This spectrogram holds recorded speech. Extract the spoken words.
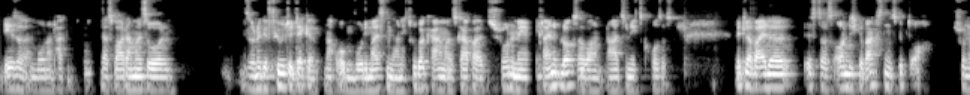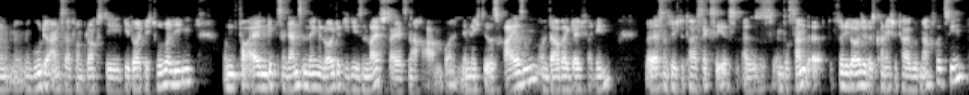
Leser im Monat hatten. Das war damals so, so eine gefühlte Decke nach oben, wo die meisten gar nicht drüber kamen. Also es gab halt schon eine Menge kleine Blogs, aber nahezu nichts Großes. Mittlerweile ist das ordentlich gewachsen. Es gibt auch schon eine, eine gute Anzahl von Blogs, die, die deutlich drüber liegen. Und vor allem gibt es eine ganze Menge Leute, die diesen Lifestyle jetzt nachahmen wollen, nämlich dieses Reisen und dabei Geld verdienen, weil das natürlich total sexy ist. Also es ist interessant äh, für die Leute, das kann ich total gut nachvollziehen.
